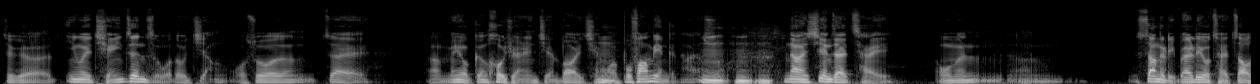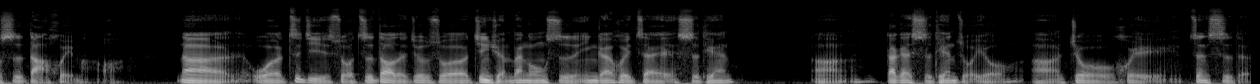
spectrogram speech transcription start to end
这个因为前一阵子我都讲，我说在呃没有跟候选人简报以前，我不方便跟大家说，嗯嗯，嗯，那现在才我们嗯。上个礼拜六才造势大会嘛，啊，那我自己所知道的就是说，竞选办公室应该会在十天，啊，大概十天左右啊，就会正式的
